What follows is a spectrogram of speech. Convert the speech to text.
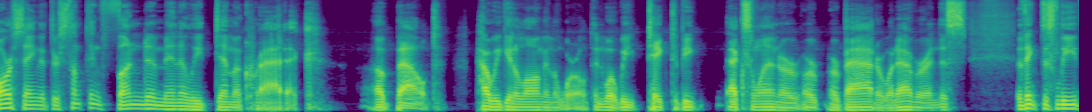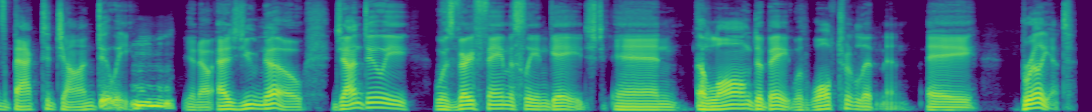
are saying that there's something fundamentally democratic about how we get along in the world and what we take to be excellent or, or, or bad or whatever. And this, I think this leads back to John Dewey. Mm-hmm. You know, as you know, John Dewey was very famously engaged in a long debate with Walter Lippmann, a brilliant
